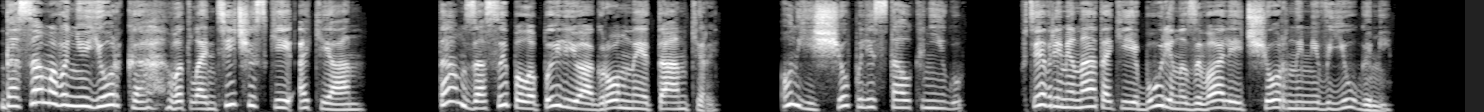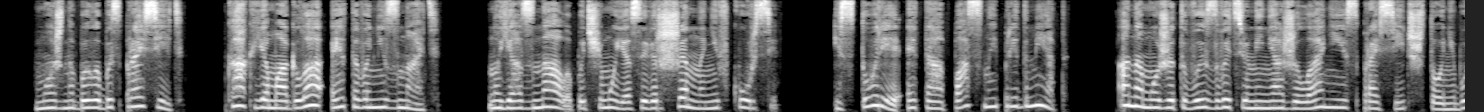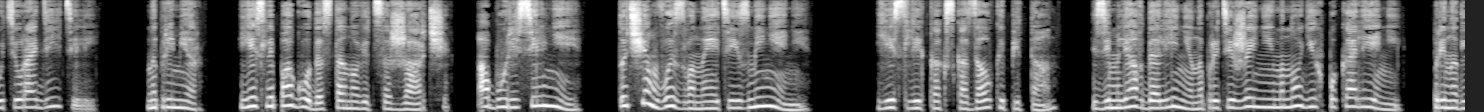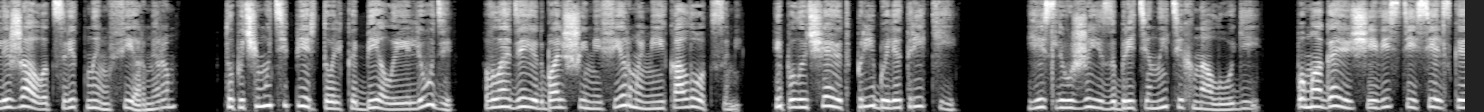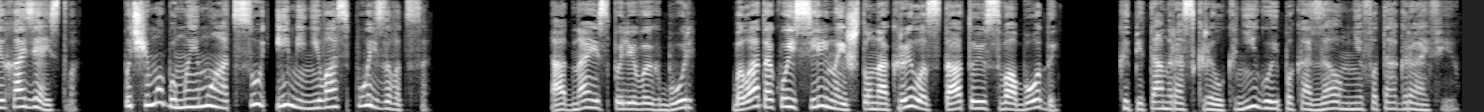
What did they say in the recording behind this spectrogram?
«До самого Нью-Йорка, в Атлантический океан. Там засыпало пылью огромные танкеры. Он еще полистал книгу. В те времена такие бури называли черными вьюгами. Можно было бы спросить, как я могла этого не знать? Но я знала, почему я совершенно не в курсе. История — это опасный предмет. Она может вызвать у меня желание спросить что-нибудь у родителей. Например, если погода становится жарче, а буря сильнее, то чем вызваны эти изменения? Если, как сказал капитан, земля в долине на протяжении многих поколений принадлежала цветным фермерам, то почему теперь только белые люди владеют большими фермами и колодцами, и получают прибыль от реки. Если уже изобретены технологии, помогающие вести сельское хозяйство, почему бы моему отцу ими не воспользоваться? Одна из полевых бурь была такой сильной, что накрыла статую свободы. Капитан раскрыл книгу и показал мне фотографию.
